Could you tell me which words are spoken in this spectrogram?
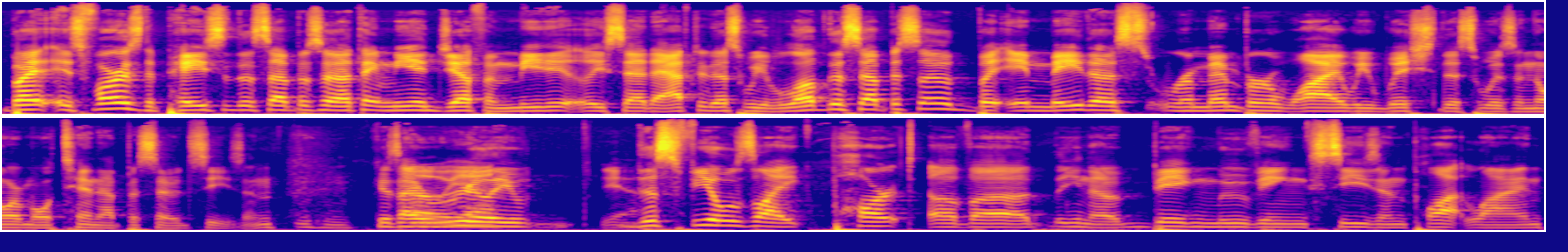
But as far as the pace of this episode, I think me and Jeff immediately said after this we love this episode, but it made us remember why we wish this was a normal 10 episode season. Mm-hmm. Because I Oh, yeah. really Yeah. this feels like part of a, you know, big moving season plot line,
